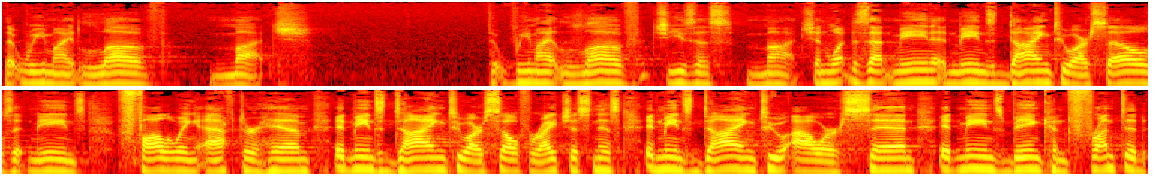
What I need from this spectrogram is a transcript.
That we might love much that we might love Jesus much. And what does that mean? It means dying to ourselves. It means following after Him. It means dying to our self righteousness. It means dying to our sin. It means being confronted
